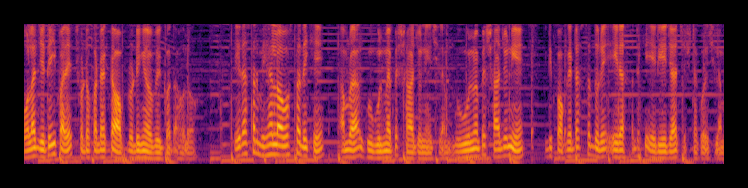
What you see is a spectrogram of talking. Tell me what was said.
বলা যেতেই পারে ছোটোখাটো একটা অফরোডিংয়ের অভিজ্ঞতা হলো। এই রাস্তার বেহাল অবস্থা দেখে আমরা গুগল ম্যাপের সাহায্য নিয়েছিলাম। গুগল ম্যাপের সাহায্য নিয়ে একটি পকেট রাস্তা ধরে এই রাস্তাটাকে এড়িয়ে যাওয়ার চেষ্টা করেছিলাম।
